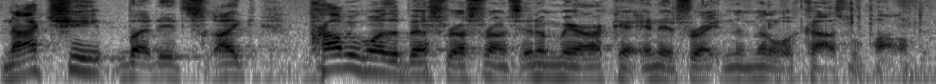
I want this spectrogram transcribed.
Not cheap, but it's like probably one of the best restaurants in America, and it's right in the middle of Cosmopolitan.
